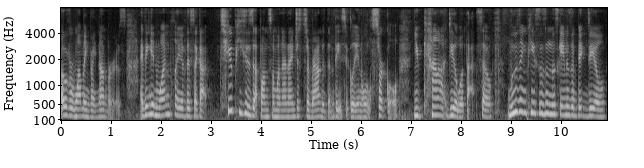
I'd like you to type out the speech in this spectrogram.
overwhelming by numbers. I think in one play of this I got two pieces up on someone and I just surrounded them basically in a little circle. You cannot deal with that. So losing pieces in this game is a big deal,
